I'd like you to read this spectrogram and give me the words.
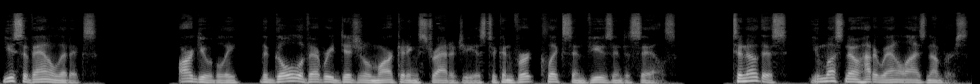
Use of analytics. Arguably, the goal of every digital marketing strategy is to convert clicks and views into sales. To know this, you must know how to analyze numbers.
